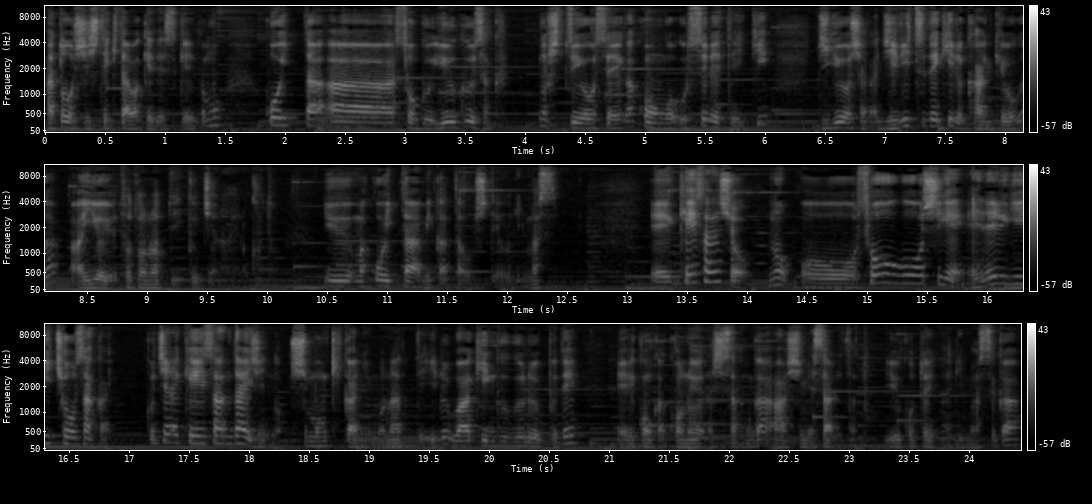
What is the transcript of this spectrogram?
ー、後押ししてきたわけですけれどもこういった即優遇策の必要性が今後薄れていき事業者が自立できる環境がいよいよ整っていくんじゃないのかという、まあ、こういった見方をしております。えー、経産省の総合資源エネルギー調査会こちら経産大臣の諮問機関にもなっているワーキンググループで、えー、今回このような試算が示されたということになりますが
